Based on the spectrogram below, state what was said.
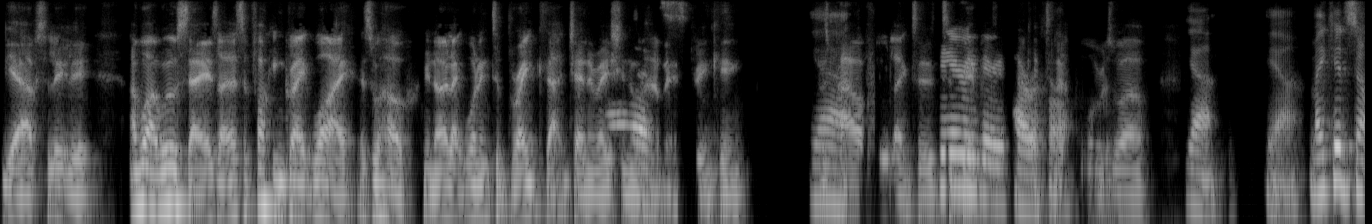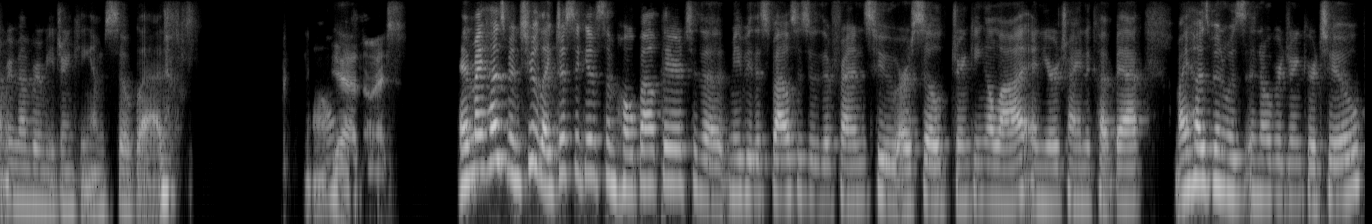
yeah absolutely and what I will say is like that's a fucking great why as well, you know, like wanting to break that generational yes. habit of drinking. Yeah. It's powerful, like to very, to very powerful more as well. Yeah yeah my kids don't remember me drinking i'm so glad you know? yeah nice and my husband too like just to give some hope out there to the maybe the spouses or their friends who are still drinking a lot and you're trying to cut back. My husband was an overdrinker too.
